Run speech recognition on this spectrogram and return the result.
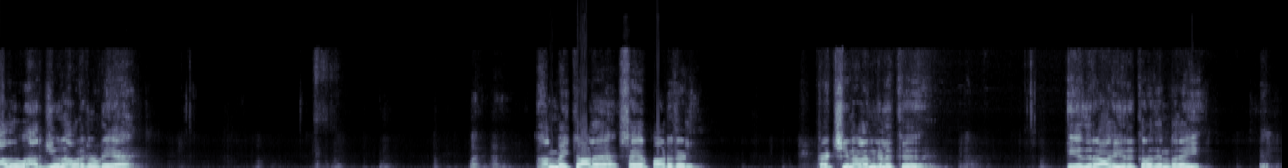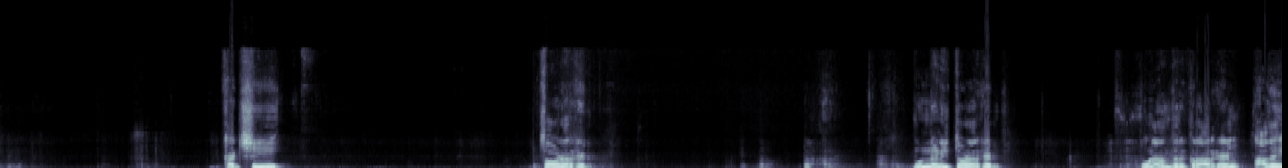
ஆதவ் அர்ஜுன் அவர்களுடைய அண்மைக்கால செயற்பாடுகள் கட்சி நலன்களுக்கு எதிராக இருக்கிறது என்பதை கட்சி தோழர்கள் முன்னணி தோழர்கள் உணர்ந்திருக்கிறார்கள். அதை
